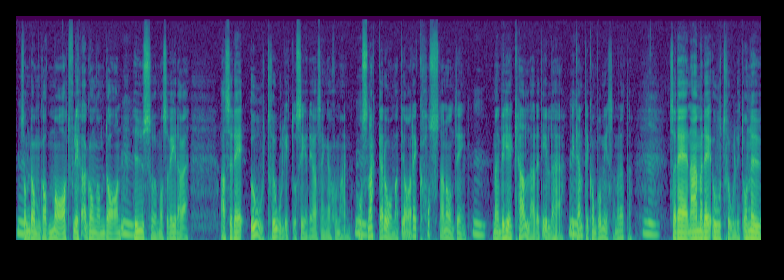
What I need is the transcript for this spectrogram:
Mm. som de gav mat flera gånger om dagen, Mm. husrum och så vidare. Alltså det är otroligt att se deras engagemang Mm. och snacka då om att ja det kostar någonting Mm. men vi är kallade till det här. Vi Mm. kan inte kompromissa med detta. Nej. Så det är, nej men det är otroligt och nu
